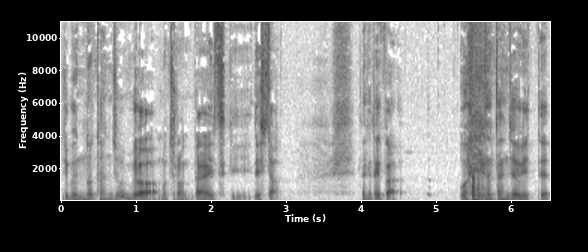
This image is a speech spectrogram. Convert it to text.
自分の誕生日はもちろん大好きでした。だけどやっぱ親の誕生日って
